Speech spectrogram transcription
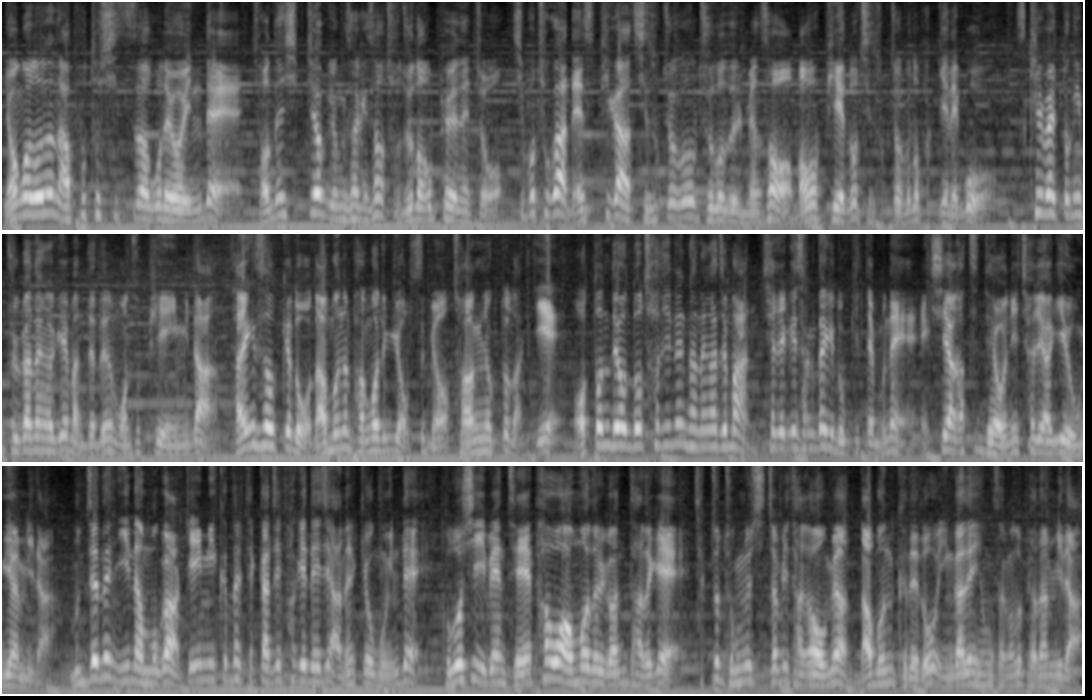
영어로는 아포토시스라고 되어 있는데 저는 10지역 영상에서 저주라고 표현했죠. 15초가 네스피가 지속적으로 줄어들면서 마법 피해도 지속적으로 받게 되고 스킬 발동이 불가능하게 만드는 원소 피해입니다. 다행스럽게도 나무는 방어력이 없으며 저항력도 낮기에 어떤 대원도 처리는 가능하지만 체력이 상당히 높기 때문에 엑시아 같은 대원이 처리하기 용이합니다. 문제는 이 나무가 게임이 끝날 때까지 파괴되지 않을 경우인데 도도시 이벤트의 파워 어머들과는 다르게 작전 종료 시점이 다가오면 나무는 그대로 인간의 형상으로 변합니다.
